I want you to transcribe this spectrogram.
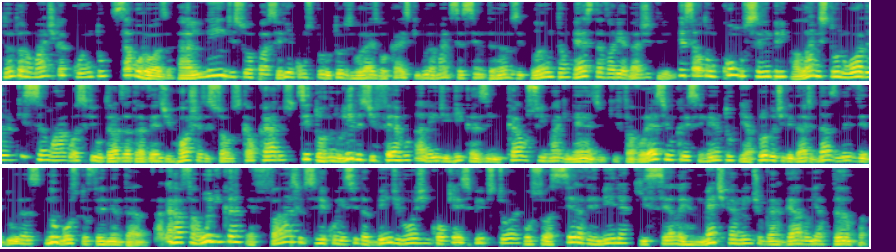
tanto aromática quanto saborosa. Além de sua parceria com os produtores rurais locais que dura mais de 60 anos e plantam esta variedade de trigo. Ressaltam, como sempre, a limestone water, que são águas filtradas através de rochas e solos calcários, se tornando livres de ferro, além de ricas em cálcio e magnésio, que favorecem o crescimento e a produtividade das leveduras no mosto fermentado. A garrafa única é fácil de ser reconhecida bem de longe em qualquer spirit store por sua cera vermelha que sela hermeticamente o gargalo e a tampa,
